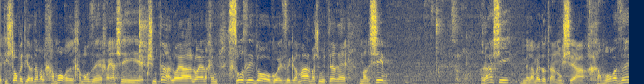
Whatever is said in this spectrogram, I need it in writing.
את אשתו ואת ילדיו על חמור, הרי חמור זה חיה שהיא פשוטה, לא היה, לא היה לכם סוס לדאוג או איזה גמל, משהו יותר אה, מרשים. רש"י מלמד אותנו שהחמור הזה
